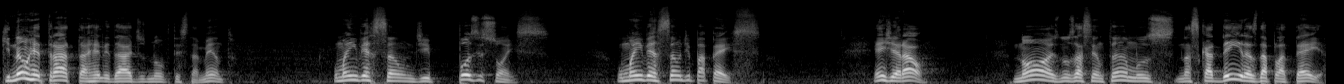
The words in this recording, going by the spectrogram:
que não retrata a realidade do Novo Testamento uma inversão de posições uma inversão de papéis. Em geral, nós nos assentamos nas cadeiras da plateia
